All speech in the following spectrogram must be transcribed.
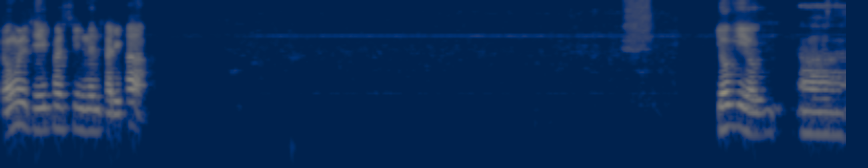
0을 대입할 수 있는 자리가 여기 여기 아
